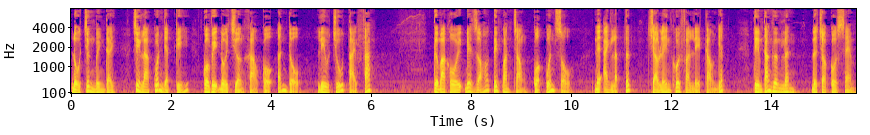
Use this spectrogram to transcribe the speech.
Đồ chứng minh đây Chính là cuốn nhật ký Của vị đội trưởng khảo cổ Ấn Độ. Lưu trú tại Pháp. Từ mạc hồi biết rõ tính quan trọng Của cuốn sổ, Nên anh lập tức trèo lên khối pha lê cao nhất, Tìm Thắng hương lân Đưa cho cô xem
